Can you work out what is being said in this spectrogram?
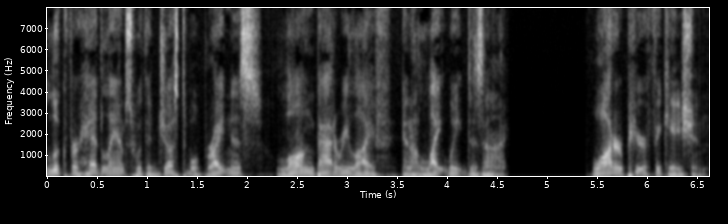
Look for headlamps with adjustable brightness, long battery life, and a lightweight design. Water purification.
